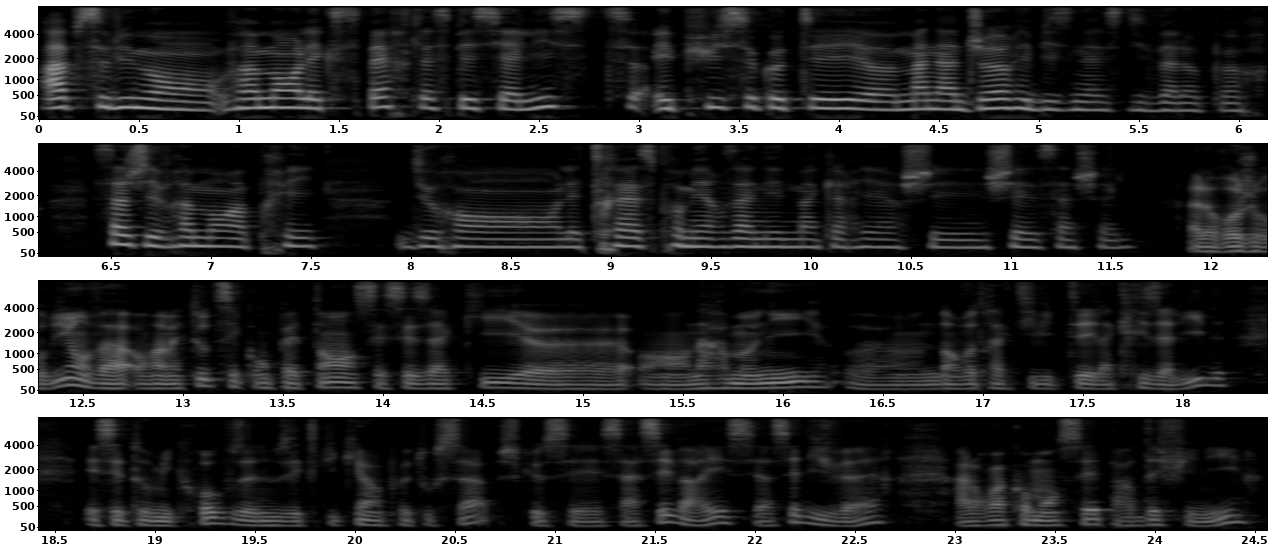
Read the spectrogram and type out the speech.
Absolument, vraiment l'experte, la spécialiste, et puis ce côté euh, manager et business developer. Ça, j'ai vraiment appris durant les 13 premières années de ma carrière chez, chez SHL. Alors aujourd'hui, on va, on va mettre toutes ces compétences et ces acquis euh, en harmonie euh, dans votre activité, la chrysalide. Et c'est au micro que vous allez nous expliquer un peu tout ça, puisque c'est assez varié, c'est assez divers. Alors on va commencer par définir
